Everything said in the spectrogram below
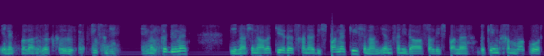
en ek wil dan ook gelukkig van die hengel gedoen het. Die nasionale keerders gaan nou die spanne kies en dan een van die dae sal die spanne bekend gemaak word.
